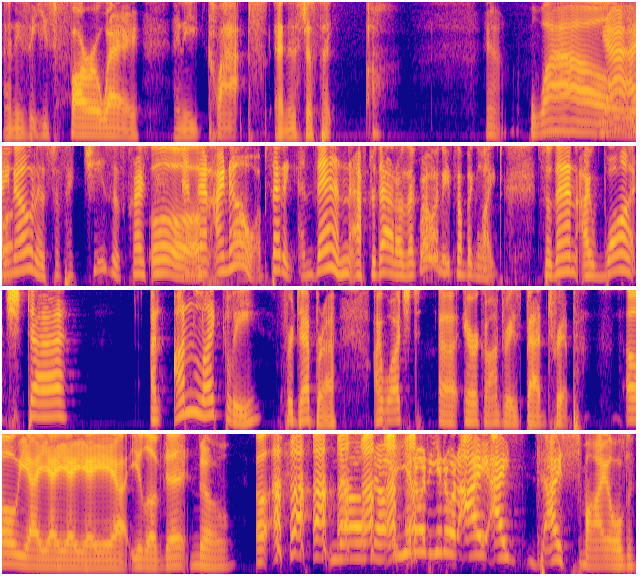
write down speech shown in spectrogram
And he's he's far away and he claps and it's just like oh yeah. Wow. Yeah, I know. And it's just like, Jesus Christ. Oh. And then I know, upsetting. And then after that, I was like, well, I need something light. So then I watched uh, an unlikely for Deborah, I watched uh, Eric Andre's Bad Trip. Oh yeah, yeah, yeah, yeah, yeah. yeah. You loved it. No. No, no. You know what? You know what? I, I, I smiled.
